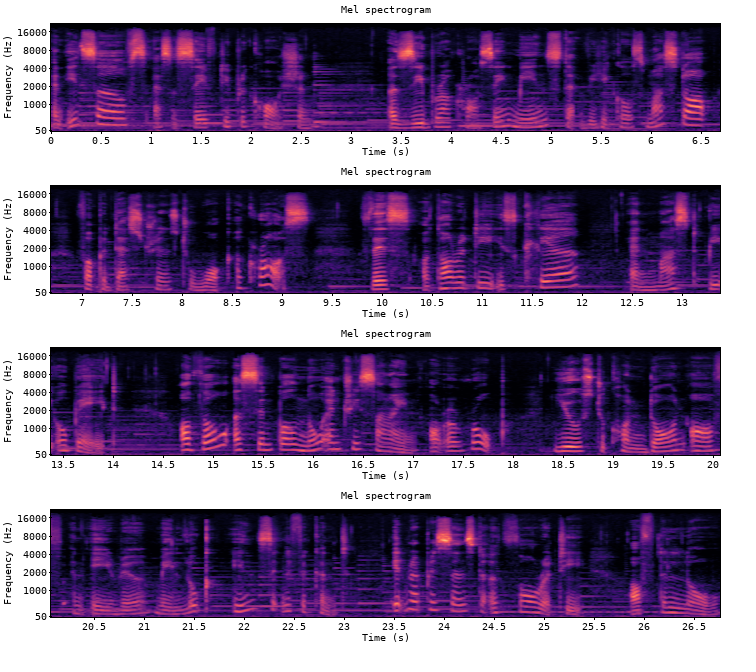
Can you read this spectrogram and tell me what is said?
and it serves as a safety precaution. A zebra crossing means that vehicles must stop for pedestrians to walk across. This authority is clear and must be obeyed. Although a simple no entry sign or a rope used to cordon off an area may look insignificant, it represents the authority of the law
